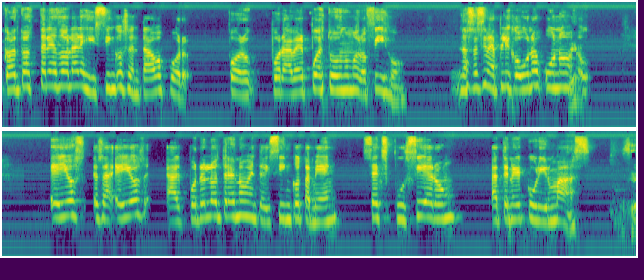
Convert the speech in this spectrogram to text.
¿cuántos? 3 dólares y 5 centavos por, por, por haber puesto un número fijo. No sé si me explico. Uno, uno, ellos, o sea, ellos al ponerlo en 3.95 también se expusieron a tener que cubrir más. Sí.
